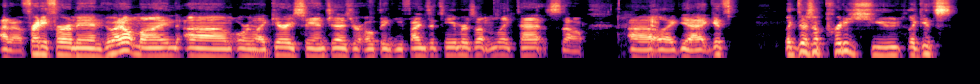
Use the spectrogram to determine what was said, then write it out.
I don't know, Freddie Fermin, who I don't mind, um, or like Gary Sanchez, you're hoping he finds a team or something like that. So, uh, yeah. like, yeah, it gets like there's a pretty huge, like, it's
